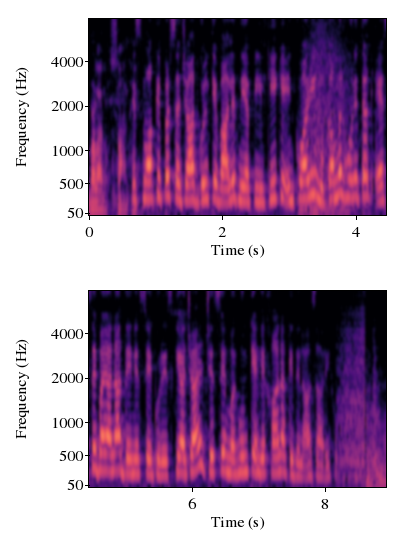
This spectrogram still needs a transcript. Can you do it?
बड़ा नुकसान है। इस मौके पर सजाद गुल के वालद ने अपील की कि इंक्वायरी मुकम्मल होने तक ऐसे बयान देने से गुरेज किया जाए, जिससे मरहूम के अहल खाना की दिल आज़ारी हो। you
